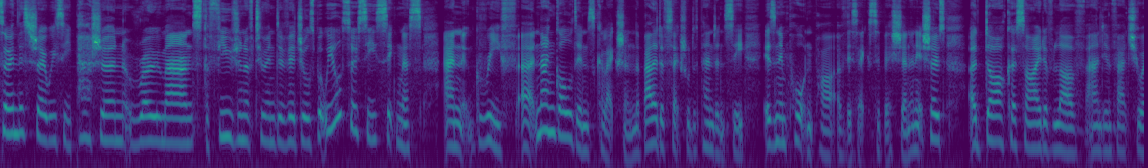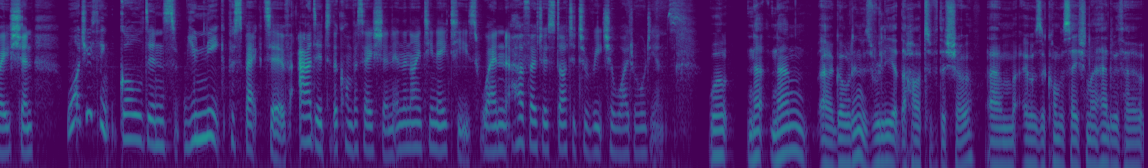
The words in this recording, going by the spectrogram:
So, in this show, we see passion, romance, the fusion of two individuals, but we also see sickness and grief. Uh, Nan Goldin's collection, The Ballad of Sexual Dependency, is an important part of this exhibition, and it shows a darker side of love and infatuation. What do you think Goldin's unique perspective added to the conversation in the 1980s when her photos started to reach a wider audience? Well, Nan uh, Goldin is really at the heart of the show. Um, it was a conversation I had with her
